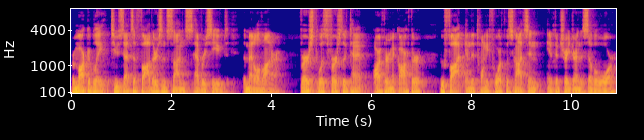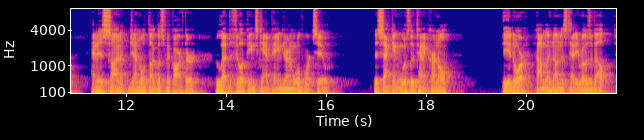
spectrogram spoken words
Remarkably, two sets of fathers and sons have received the Medal of Honor. First was First Lieutenant Arthur MacArthur, who fought in the 24th Wisconsin Infantry during the Civil War, and his son, General Douglas MacArthur, who led the Philippines campaign during World War II. The second was Lieutenant Colonel Theodore, commonly known as Teddy Roosevelt,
